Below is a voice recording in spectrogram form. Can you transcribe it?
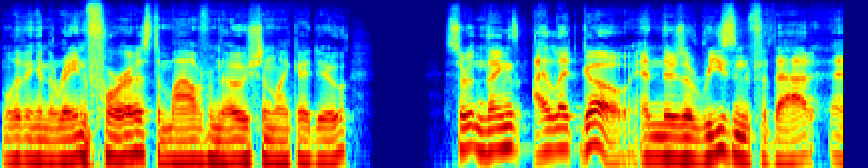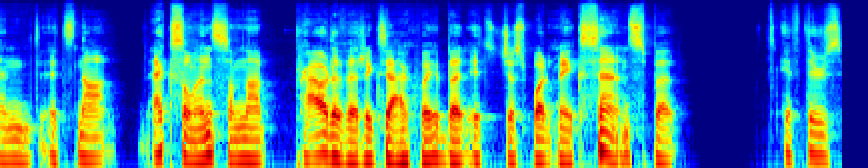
living in the rainforest, a mile from the ocean, like I do. Certain things I let go, and there's a reason for that, and it's not excellence. I'm not proud of it exactly, but it's just what makes sense. But if there's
